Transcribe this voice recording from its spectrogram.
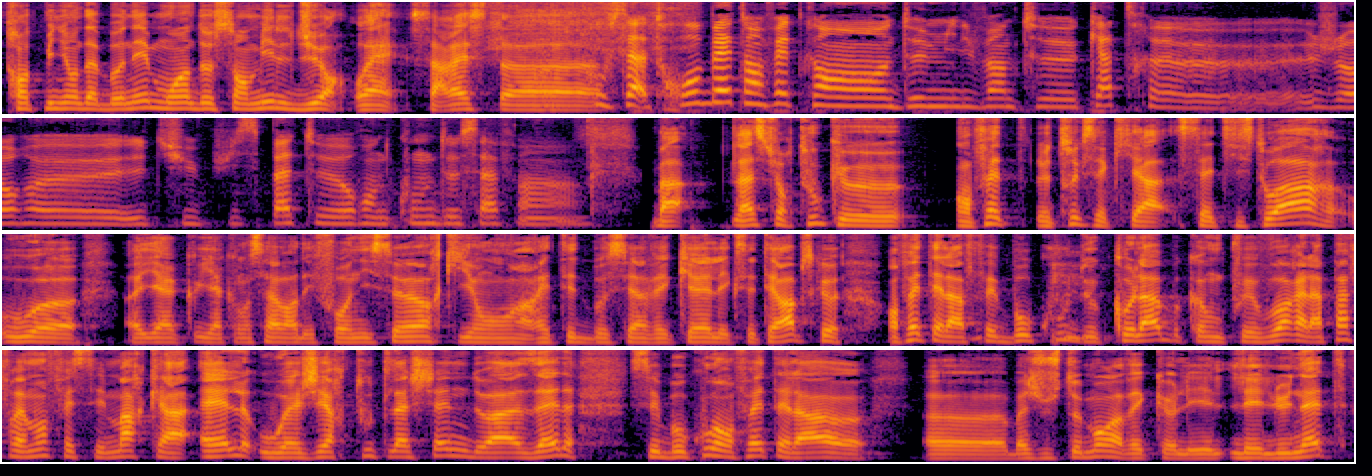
30 millions d'abonnés, moins 200 000 dur. Ouais, ça reste. euh, Je trouve ça trop bête en fait qu'en 2024, euh, genre, euh, tu puisses pas te rendre compte de ça. Enfin, Bah, là, surtout que. En fait, le truc, c'est qu'il y a cette histoire où euh, il y, a, commencé à avoir des fournisseurs qui ont arrêté de bosser avec elle, etc. Parce que, en fait, elle a fait beaucoup de collabs, comme vous pouvez voir. Elle n'a pas vraiment fait ses marques à elle, où elle gère toute la chaîne de A à Z. C'est beaucoup, en fait, elle a euh, euh, bah, justement avec les lunettes.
